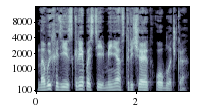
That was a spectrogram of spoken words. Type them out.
На выходе из крепости меня встречает облачко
